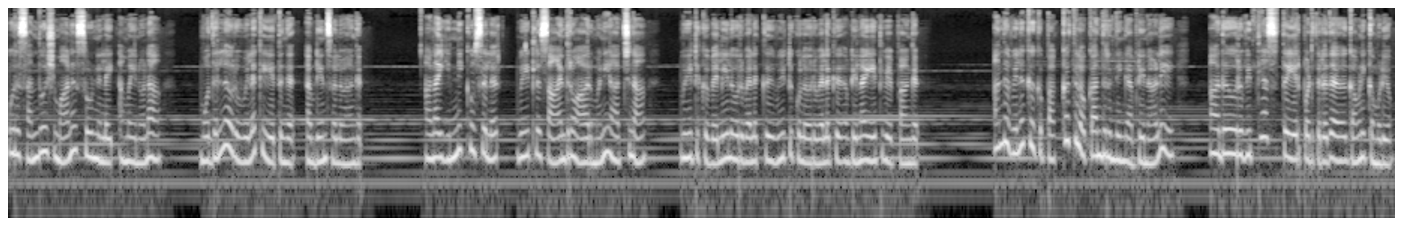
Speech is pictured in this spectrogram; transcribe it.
ஒரு சந்தோஷமான சூழ்நிலை அமையணும்னா முதல்ல ஒரு விளக்கு ஏற்றுங்க அப்படின்னு சொல்லுவாங்க. ஆனால் இன்னைக்கும் சிலர் வீட்டில் சாயந்தரம் ஆறு மணி ஆச்சுன்னா வீட்டுக்கு வெளியில் ஒரு விளக்கு வீட்டுக்குள்ளே ஒரு விளக்கு அப்படிலாம் ஏற்றி வைப்பாங்க. அந்த விளக்குக்கு பக்கத்தில் உட்காந்துருந்தீங்க அப்படின்னாலே அது ஒரு வித்தியாசத்தை ஏற்படுத்துறத கவனிக்க முடியும்.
